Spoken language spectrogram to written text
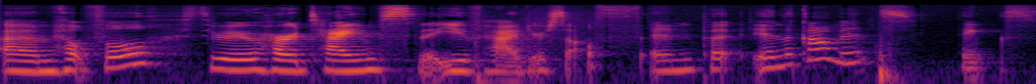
um, helpful through hard times that you've had yourself and put in the comments. Thanks.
